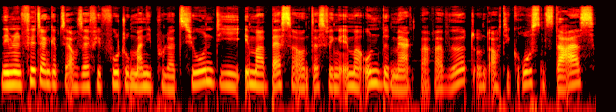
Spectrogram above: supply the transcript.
Neben den Filtern gibt es ja auch sehr viel Fotomanipulation, die immer besser und deswegen immer unbemerkbarer wird und auch die großen Stars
